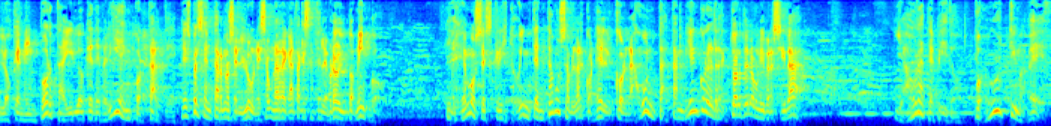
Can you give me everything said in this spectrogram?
Lo que me importa y lo que debería importarte es presentarnos el lunes a una regata que se celebró el domingo. Le hemos escrito, intentamos hablar con él, con la Junta, también con el rector de la universidad. Y ahora te pido, por última vez,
